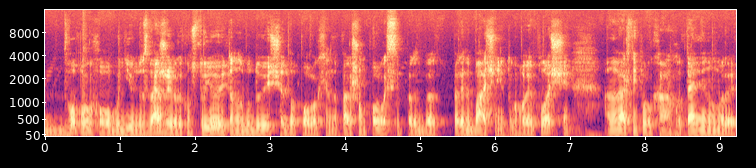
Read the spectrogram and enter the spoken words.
Двоповерхову будівлю з вежею реконструюють та надбудують ще два поверхи. На першому поверсі передб- передбачені торгові площі, а на верхніх поверхах готельні номери.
